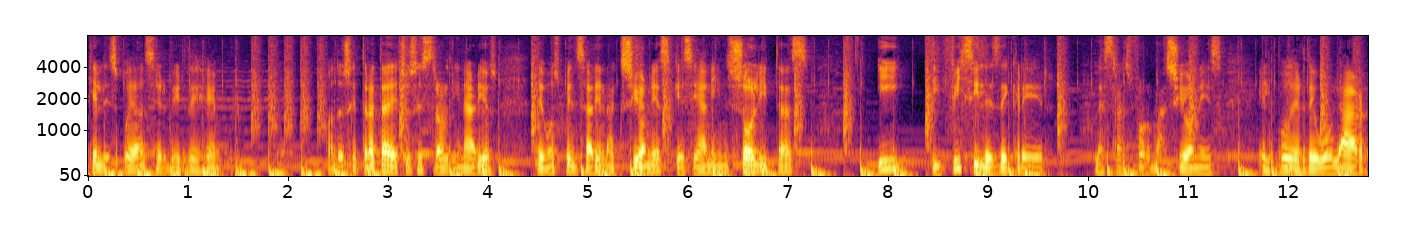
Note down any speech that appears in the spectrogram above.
que les puedan servir de ejemplo. Cuando se trata de hechos extraordinarios, debemos pensar en acciones que sean insólitas y difíciles de creer. Las transformaciones, el poder de volar,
